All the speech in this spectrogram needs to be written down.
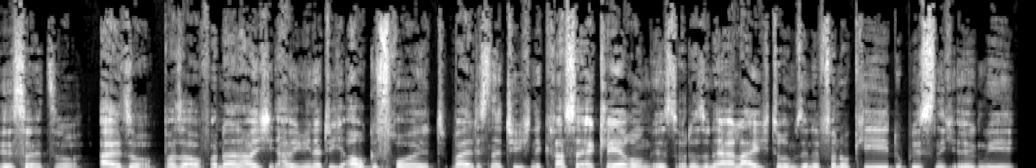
Ist halt so. Also, pass auf. Und dann habe ich, hab ich mich natürlich auch gefreut, weil das natürlich eine krasse Erklärung ist oder so eine Erleichterung im Sinne von, okay, du bist nicht irgendwie,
